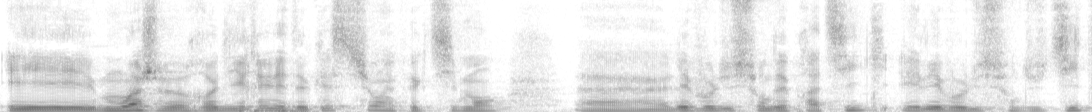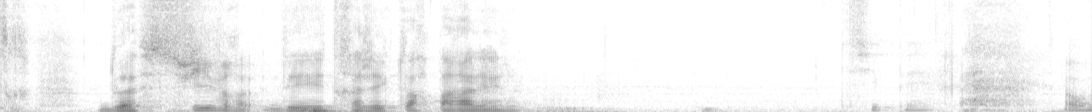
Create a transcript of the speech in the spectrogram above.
Et moi, je relirai les deux questions, effectivement. Euh, l'évolution des pratiques et l'évolution du titre doivent suivre des trajectoires parallèles. Super. Alors,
